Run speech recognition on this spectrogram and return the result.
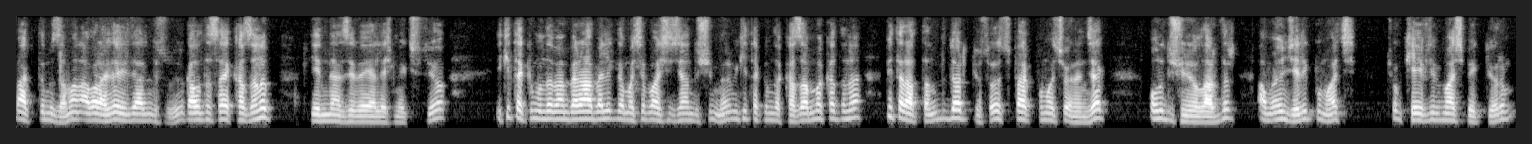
baktığımız zaman avarajla liderliğinde sunuyor. Galatasaray kazanıp yeniden zirveye yerleşmek istiyor. İki takımın da ben beraberlikle maça başlayacağını düşünmüyorum. İki takım da kazanmak adına bir taraftan da dört gün sonra Süper Kupa maçı oynanacak. Onu düşünüyorlardır. Ama öncelik bu maç. Çok keyifli bir maç bekliyorum.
